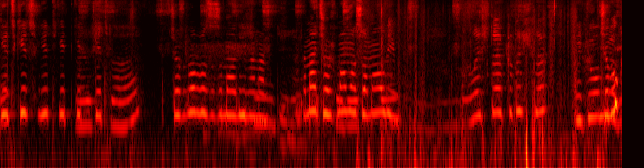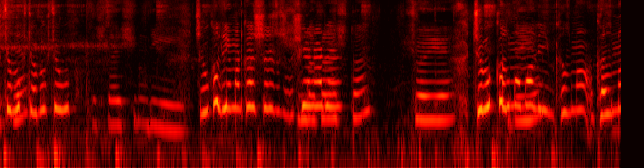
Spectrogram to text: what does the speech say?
git git git git git git. Çalışma masasımı alayım hemen. Hemen çalışma masamı alayım. Arkadaşlar arkadaşlar. Çabuk çabuk çabuk çabuk. Arkadaşlar şimdi. Çabuk alayım arkadaşlar. Şimdi arkadaşlar. Şöyle. Çabuk Değil. alayım. Kazma, kazma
